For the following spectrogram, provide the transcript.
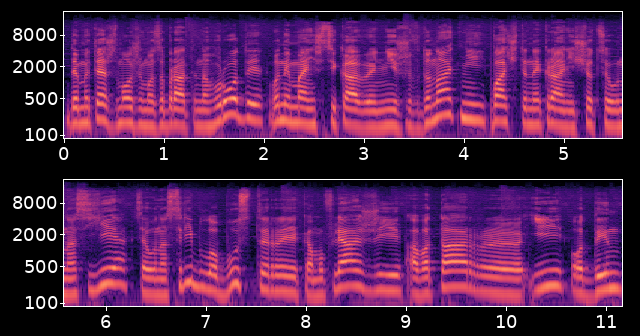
де ми теж зможемо забрати нагороди. Вони менш цікаві, ніж в донатній. Бачите на екрані, що це у нас є. Це у нас срібло, бустери, камуфляжі, аватар е, і один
